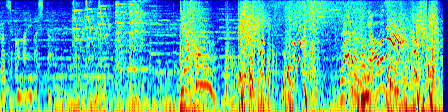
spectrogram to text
かしこまりました。よかろう。わらに合わせ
